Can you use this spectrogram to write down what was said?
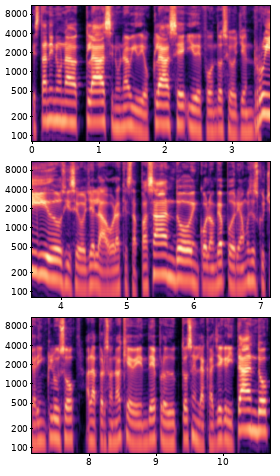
están en una clase, en una videoclase y de fondo se oyen ruidos y se oye la hora que está pasando? En Colombia podríamos escuchar incluso a la persona que vende productos en la calle gritando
